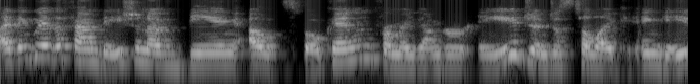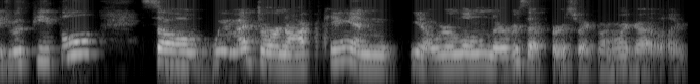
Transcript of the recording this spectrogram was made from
I think we had the foundation of being outspoken from a younger age and just to like engage with people. So mm-hmm. we went door knocking and you know, we were a little nervous at first, like, oh my god, like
